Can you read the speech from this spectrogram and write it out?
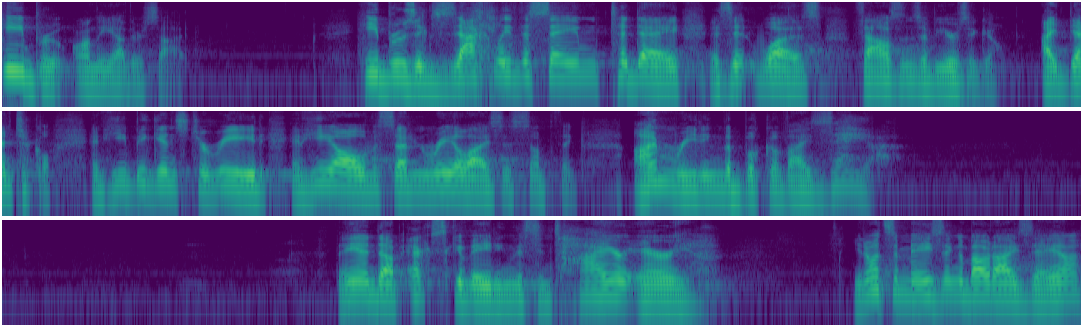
Hebrew on the other side. Hebrew's exactly the same today as it was thousands of years ago. Identical. And he begins to read, and he all of a sudden realizes something. I'm reading the book of Isaiah. They end up excavating this entire area. You know what's amazing about Isaiah?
